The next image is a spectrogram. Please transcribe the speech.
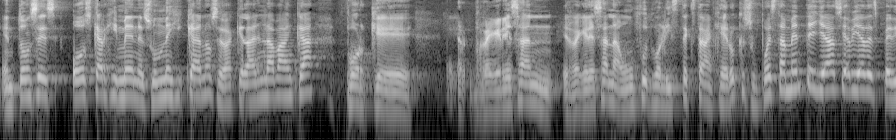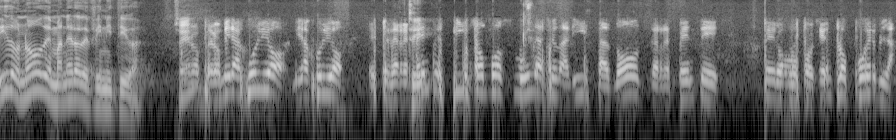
Entonces, Oscar Jiménez, un mexicano, se va a quedar en la banca porque regresan, regresan a un futbolista extranjero que supuestamente ya se había despedido, ¿no? De manera definitiva. Pero, pero mira, Julio, mira, Julio, este, de repente sí. somos muy nacionalistas, ¿no? De repente, pero por ejemplo, Puebla,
